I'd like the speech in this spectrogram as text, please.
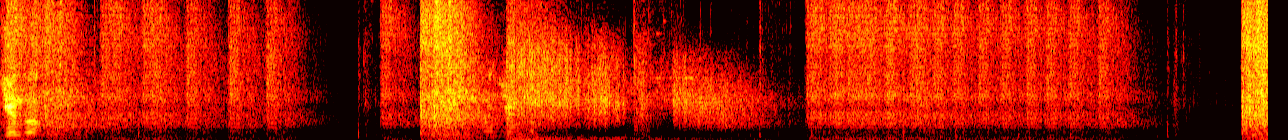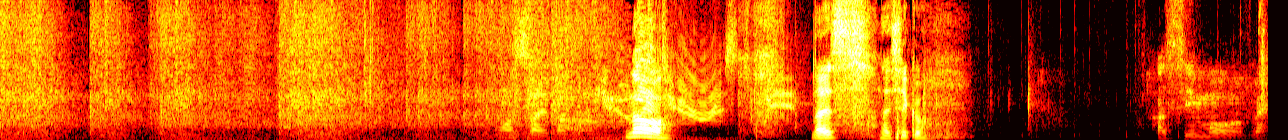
Jungle. One jungle. One side, one. No! Nice, nice echo. I see more of that.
